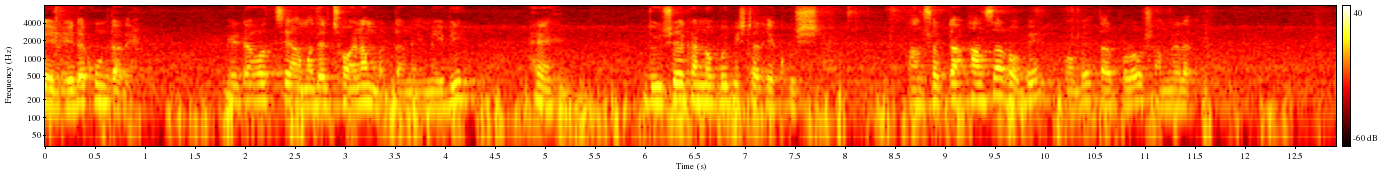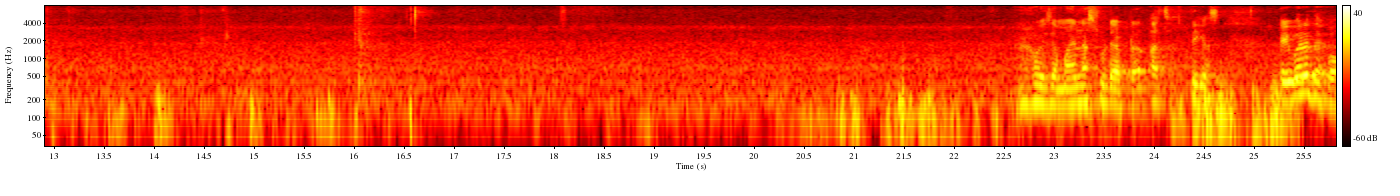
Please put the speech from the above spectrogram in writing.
এ এটা কোনটা রে? এটা হচ্ছে আমাদের ছয় নাম্বারটা নেই মেবি হ্যাঁ দুইশো একানব্বই পৃষ্ঠার একুশ। আনসারটা আনসার হবে হবে, তারপরেও সামনে রাখি। হয়েছে মাইনাস টু ড্যাপ্টার আচ্ছা ঠিক আছে। এইবারে দেখো,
